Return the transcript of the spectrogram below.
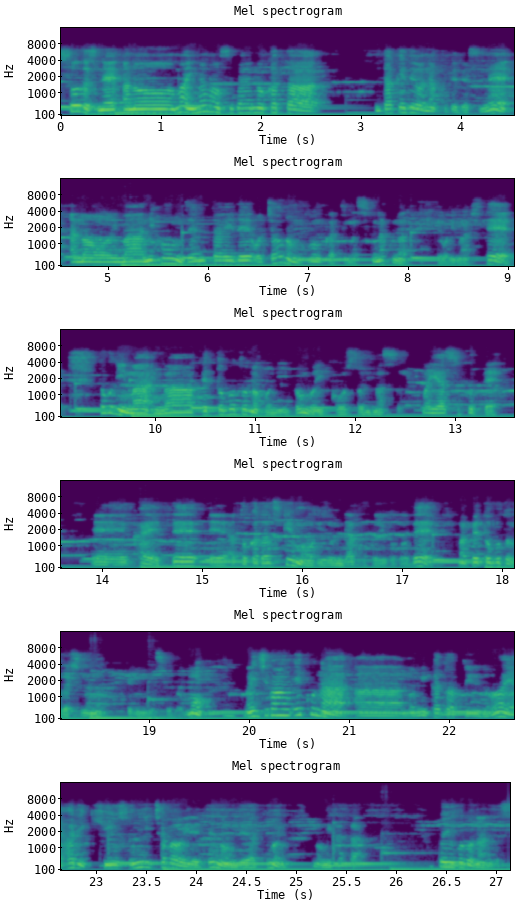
そうですね、あのまあ、今の世代の方だけではなくてですね、あの今、日本全体でお茶を飲む文化っていうのは少なくなってきておりまして、特に今、今ペットボトルの方にどんどん移行しております。まあ、安くて、えー、変えて、えー、後片付けも非常に楽ということで、まあ、ペットボトルが主流になってるんですけども、まあ、一番エコなあ飲み方というのは、やはり急須に茶葉を入れて飲んでやっての飲み方ということなんです。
